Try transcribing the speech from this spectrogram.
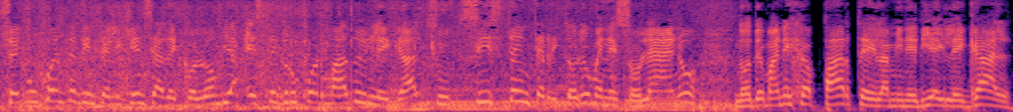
Según fuentes de inteligencia de Colombia, este grupo armado ilegal subsiste en territorio venezolano, donde maneja parte de la minería ilegal,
